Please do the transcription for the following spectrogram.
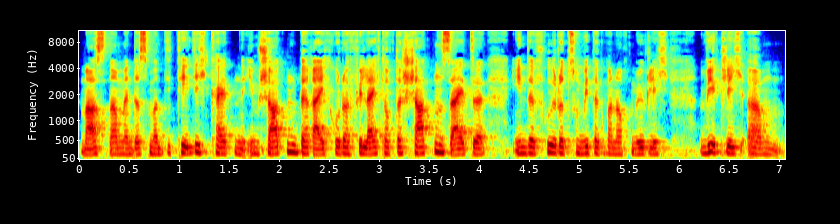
Maßnahmen, dass man die Tätigkeiten im Schattenbereich oder vielleicht auf der Schattenseite in der Früh oder zum Mittag, wann auch möglich, wirklich ähm,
